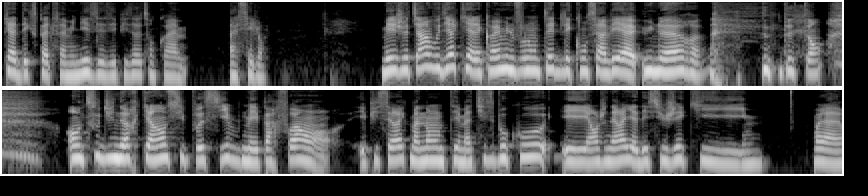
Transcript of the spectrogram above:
cas d'Expat Families, les épisodes sont quand même assez longs. Mais je tiens à vous dire qu'il y a quand même une volonté de les conserver à une heure de temps, en dessous d'une heure quinze si possible, mais parfois, et puis c'est vrai que maintenant on thématise beaucoup et en général il y a des sujets qui, voilà,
